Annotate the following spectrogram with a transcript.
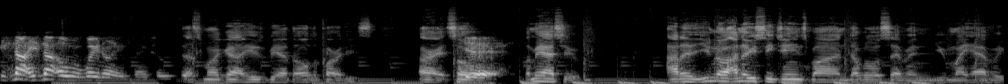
He's not. He's not overweight or anything. So That's my guy. He to be at the, all the parties. All right, so yeah. let me ask you. Out of you know, I know you see James Bond 007, you might have a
